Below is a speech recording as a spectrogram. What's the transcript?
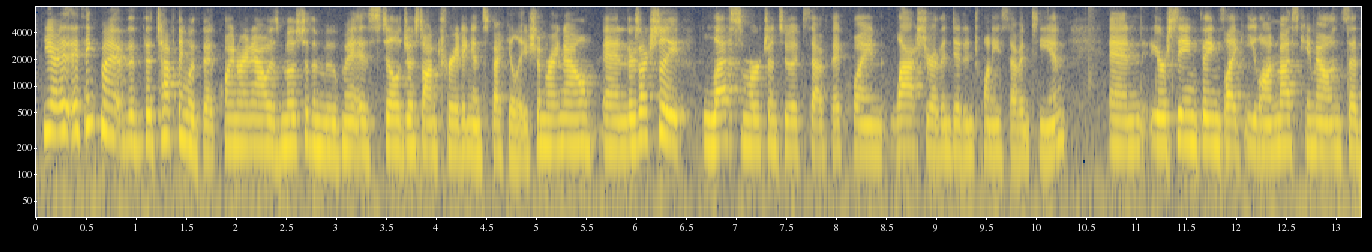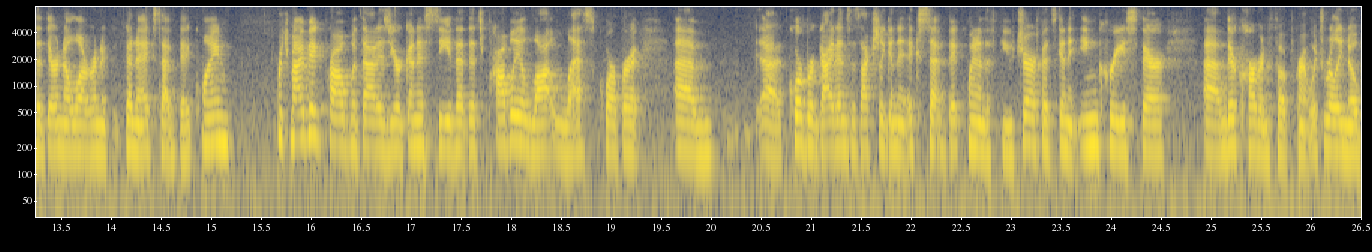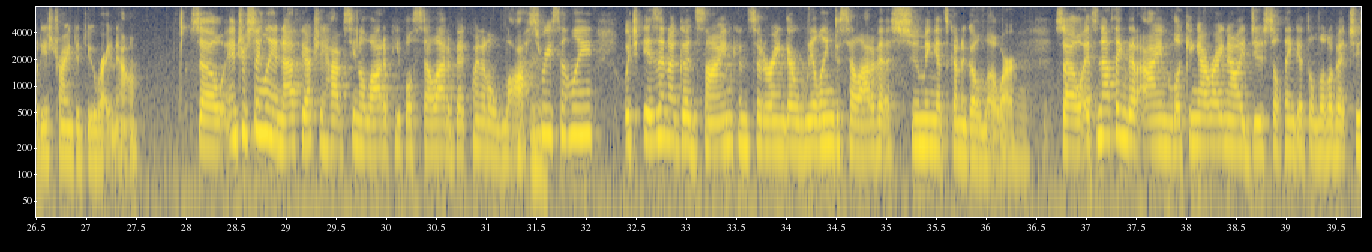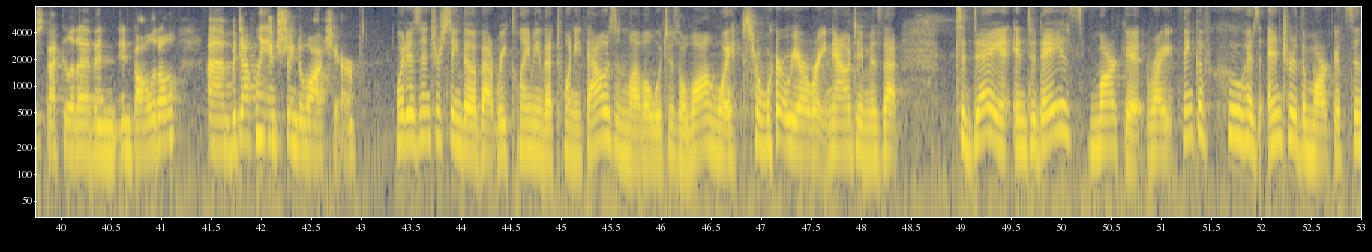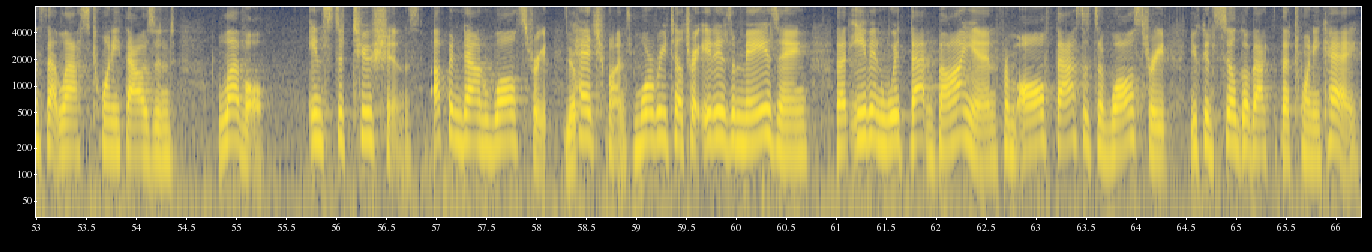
Yeah, I think my the, the, tough thing with Bitcoin right now is most of the movement is still just on trading and speculation right now. And there's actually less merchants who accept Bitcoin last year than did in 2017. And you're seeing things like Elon Musk came out and said that they're no longer going to accept Bitcoin. Which my big problem with that is you're going to see that it's probably a lot less corporate um, uh, corporate guidance is actually going to accept Bitcoin in the future if it's going to increase their um, their carbon footprint, which really nobody's trying to do right now. So interestingly enough, you actually have seen a lot of people sell out of Bitcoin at a loss mm-hmm. recently, which isn't a good sign considering they're willing to sell out of it, assuming it's going to go lower. Mm-hmm. So it's nothing that I'm looking at right now. I do still think it's a little bit too speculative and, and volatile, um, but definitely interesting to watch here. What is interesting, though, about reclaiming that 20,000 level, which is a long ways from where we are right now, Tim, is that today, in today's market, right, think of who has entered the market since that last 20,000 level. Institutions, up and down Wall Street, yep. hedge funds, more retail trade. It is amazing that even with that buy in from all facets of Wall Street, you can still go back to that 20K.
